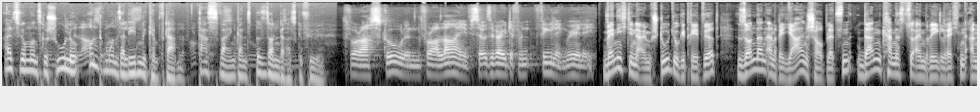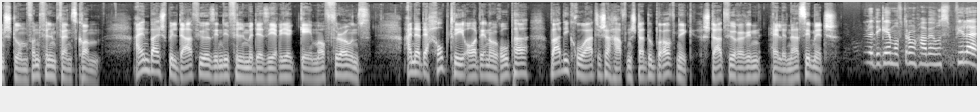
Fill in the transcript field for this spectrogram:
als wir um unsere Schule und um unser Leben gekämpft haben. Das war ein ganz besonderes Gefühl. Wenn nicht in einem Studio gedreht wird, sondern an realen Schauplätzen, dann kann es zu einem regelrechten Ansturm von Filmfans kommen. Ein Beispiel dafür sind die Filme der Serie Game of Thrones. Einer der Hauptdrehorte in Europa war die kroatische Hafenstadt Dubrovnik, Stadtführerin Helena Simic. Die Game of Thrones haben uns viele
